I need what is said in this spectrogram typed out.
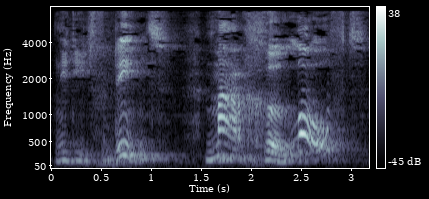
niet iets verdient, maar gelooft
